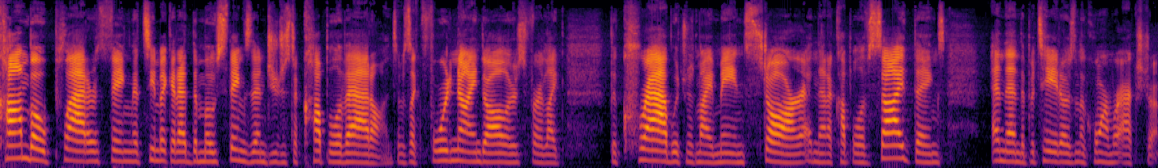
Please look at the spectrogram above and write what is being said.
combo platter thing that seemed like it had the most things, then do just a couple of add-ons. It was like $49 for like the crab, which was my main star, and then a couple of side things. and then the potatoes and the corn were extra.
